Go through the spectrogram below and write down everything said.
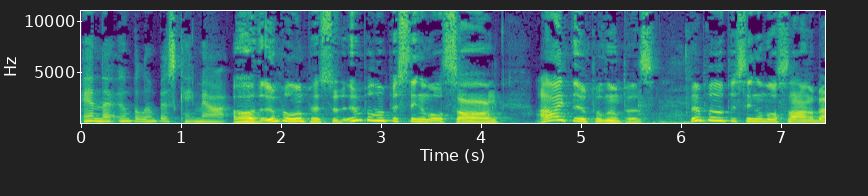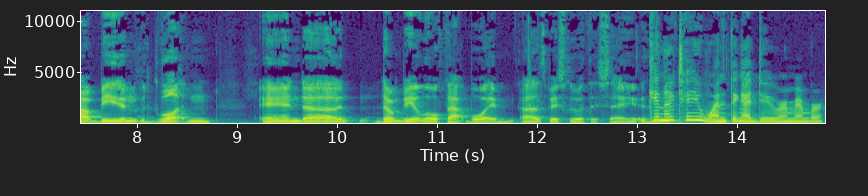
and the Oompa Loompas came out. Oh, the Oompa Loompas. So the Oompa Loompas sing a little song. I like the Oompa Loompas. The Oompa Loompas sing a little song about being a glutton and uh, don't be a little fat boy. Uh, that's basically what they say. Can I tell you one thing I do remember?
